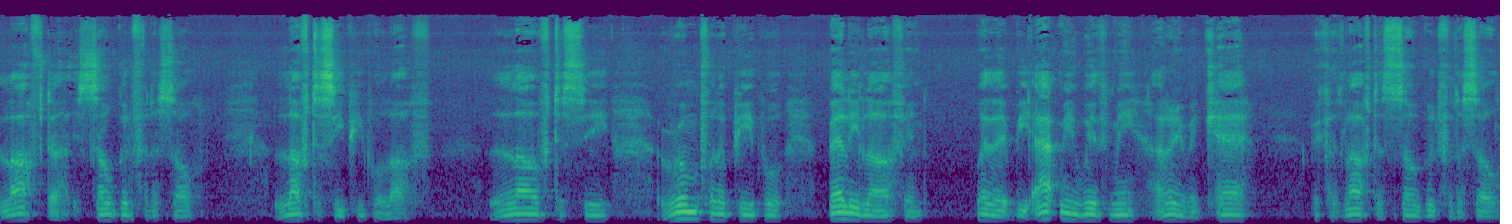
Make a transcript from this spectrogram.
laughter is so good for the soul love to see people laugh. Love to see a room full of people belly laughing, whether it be at me, with me, I don't even care because laughter's so good for the soul.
